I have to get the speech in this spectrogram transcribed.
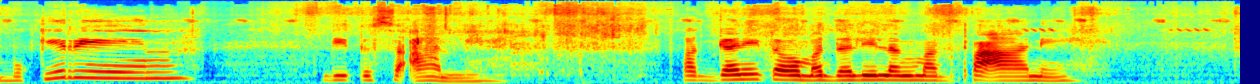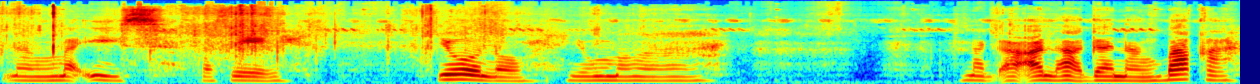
bukirin dito sa amin. Pag ganito, madali lang magpaani ng mais kasi yun oh, yung mga nag-aalaga ng baka,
